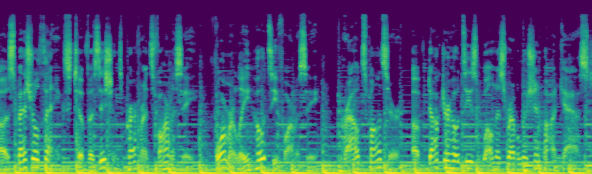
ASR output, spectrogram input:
A special thanks to Physicians Preference Pharmacy, formerly Hotze Pharmacy, proud sponsor of Dr. Hotze's Wellness Revolution podcast.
